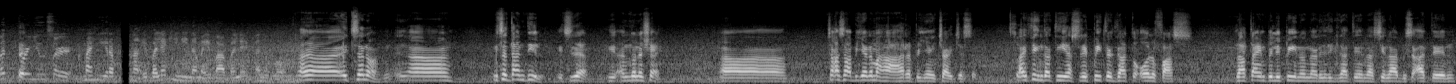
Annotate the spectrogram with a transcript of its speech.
But for you sir, mahirap nang ibalik, hindi na maibabalik. Ano po? Uh, it's ano, uh, it's a done deal. It's there. Ano na siya eh. Uh, tsaka sabi niya naman haharapin niya yung charges. Eh. I think that he has repeated that to all of us. Lahat tayong Pilipino narinig natin na sinabi sa atin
